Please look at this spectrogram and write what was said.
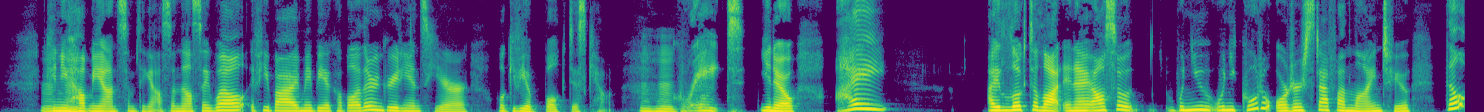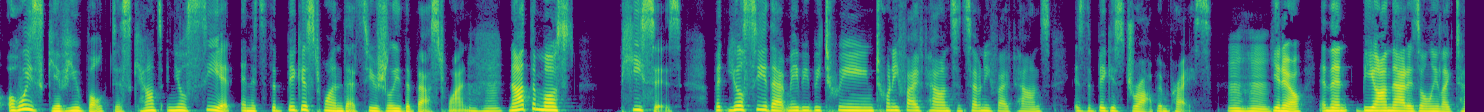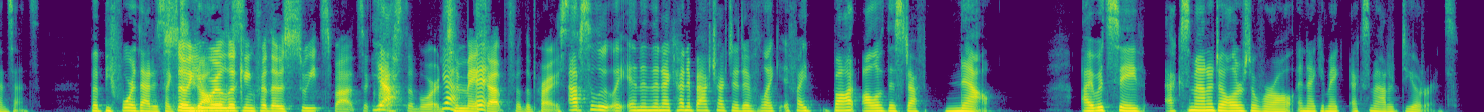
Can you Mhm. help me on something else? And they'll say, well, if you buy maybe a couple other ingredients here, we'll give you a bulk discount Mhm. great you know i i looked a lot and i also when you when you go to order stuff online too they'll always give you bulk discounts and you'll see it and it's the biggest one that's usually the best one Mhm. not the most pieces but you'll see that maybe between 25 pounds and 75 pounds is the biggest drop in price Mhm. you know and then beyond that is only like 10 cents but before that is like so you were looking for those sweet spots across Yeah. the board Yeah. to make And- up for the price. Absolutely. And, then then I kind of backtracked it of like, if I bought all of this stuff now, I would save X amount of dollars overall and I can make X amount of deodorants.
